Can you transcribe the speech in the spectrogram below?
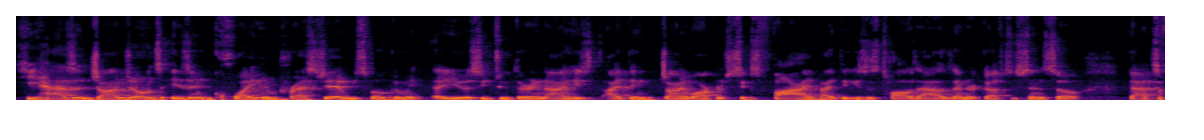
He hasn't. Jon Jones isn't quite impressed yet. We spoke him at UFC uh, 239. He's. I think Johnny Walker's 6'5". I think he's as tall as Alexander Gustafsson. So that's a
